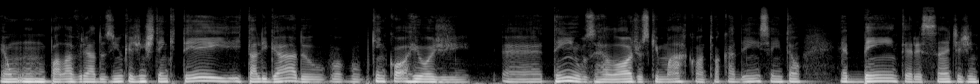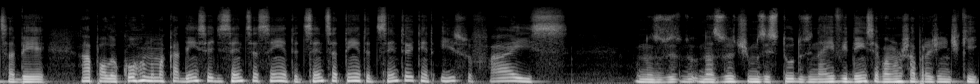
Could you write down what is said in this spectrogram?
é um, um, palavreadozinho que a gente tem que ter e, e tá ligado. Quem corre hoje é, tem os relógios que marcam a tua cadência, então é bem interessante a gente saber, ah, Paulo, eu corro numa cadência de 160, de 170, de 180. Isso faz nos, nos últimos estudos e na evidência vai mostrar para gente que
